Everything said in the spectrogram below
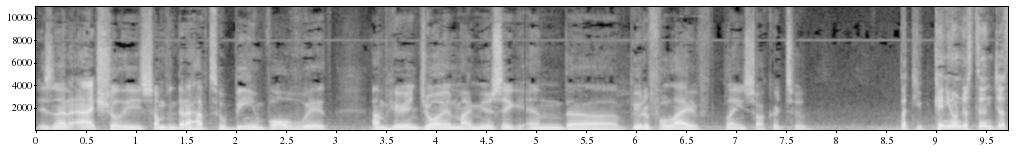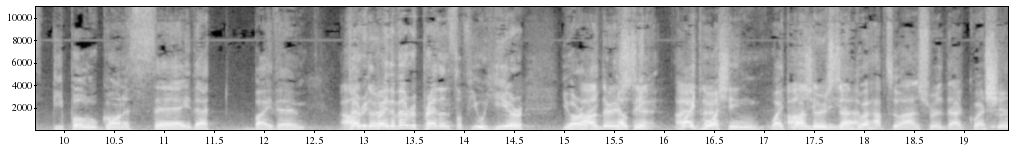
is not actually something that I have to be involved with. I'm here enjoying my music and uh, beautiful life playing soccer too. But you, can you understand just people who gonna say that by the very, by the very presence of you here, you are like helping whitewashing, whitewashing. I understand. The, uh, Do I have to answer that question?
